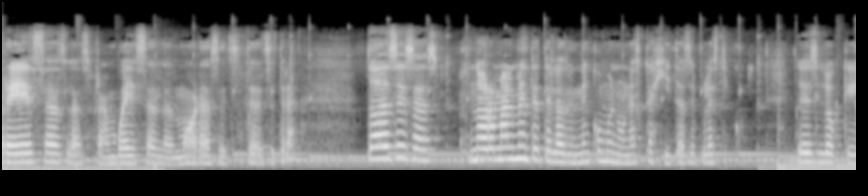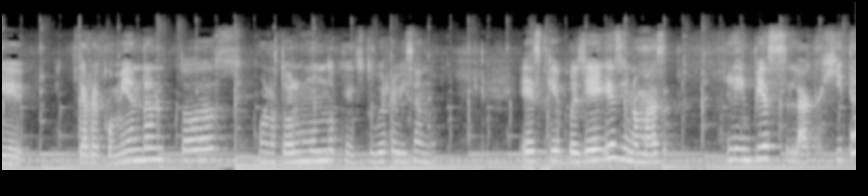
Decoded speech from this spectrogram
fresas, las frambuesas, las moras, etcétera, etcétera. Todas esas normalmente te las venden como en unas cajitas de plástico. Entonces lo que te recomiendan todas, bueno, todo el mundo que estuve revisando, es que pues llegues y nomás limpies la cajita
